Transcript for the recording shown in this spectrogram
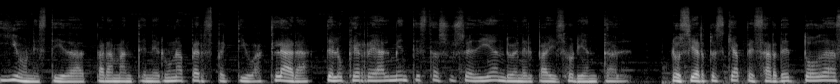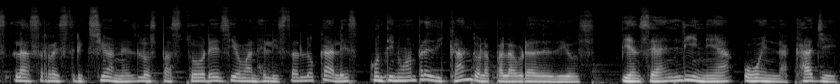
y honestidad para mantener una perspectiva clara de lo que realmente está sucediendo en el país oriental. Lo cierto es que a pesar de todas las restricciones, los pastores y evangelistas locales continúan predicando la palabra de Dios bien sea en línea o en la calle,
